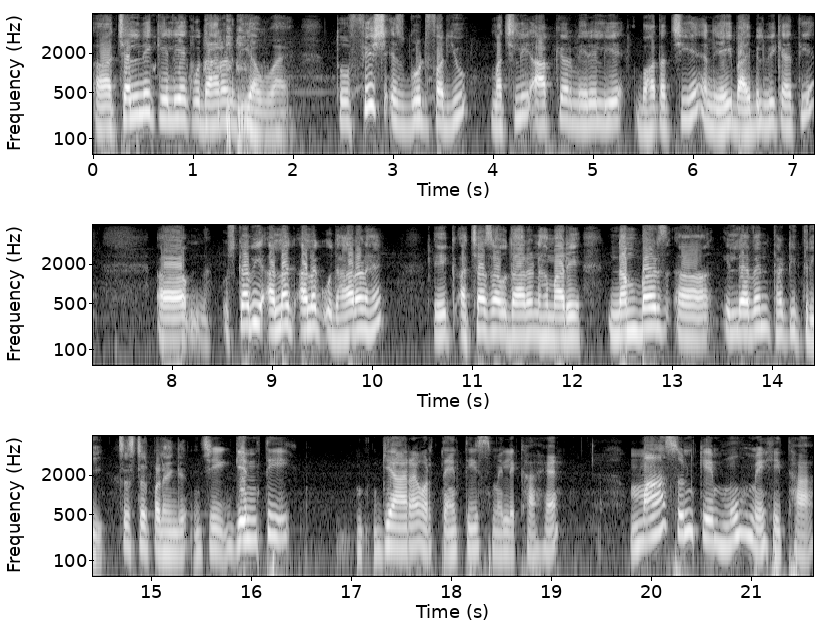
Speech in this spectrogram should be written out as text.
चलने के लिए एक उदाहरण दिया हुआ है। तो fish is good for you मछली आपके और मेरे लिए बहुत अच्छी है एंड यही बाइबल भी कहती है। अ, उसका भी अलग अलग उदाहरण है। एक अच्छा सा उदाहरण हमारे Numbers eleven thirty three sister पढ़ेंगे। जी गिनती ग्यारह और तैंतीस में लिखा है मांस उनके मुँह में ही था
